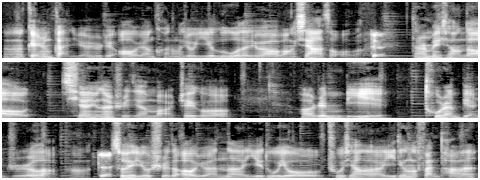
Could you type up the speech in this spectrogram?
嗯，给人感觉是这澳元可能就一路的就要往下走了。对。但是没想到。前一段时间吧，这个，呃，人民币突然贬值了啊，对，所以就使得澳元呢一度又出现了一定的反弹。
